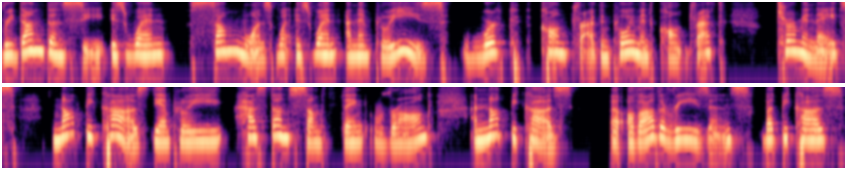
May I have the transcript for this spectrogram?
Redundancy is when someone's is when an employee's work contract, employment contract terminates not because the employee has done something wrong and not because uh, of other reasons, but because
